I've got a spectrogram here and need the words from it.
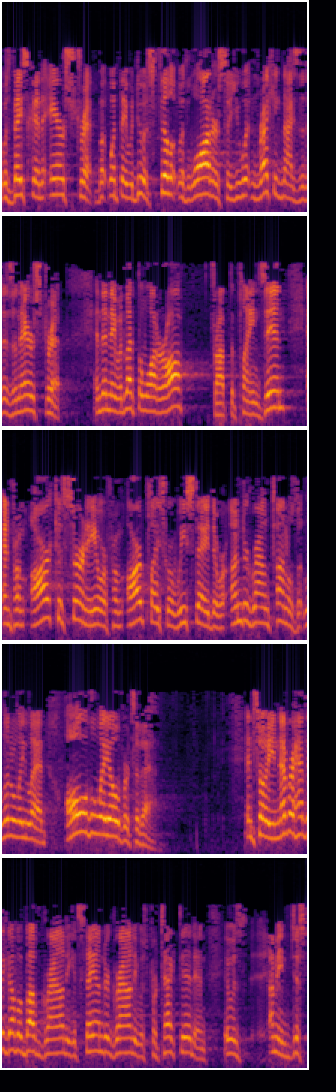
was basically an airstrip. But what they would do is fill it with water so you wouldn't recognize it as an airstrip. And then they would let the water off, drop the planes in, and from our Kaserny, or from our place where we stayed, there were underground tunnels that literally led all the way over to that. And so he never had to go above ground. He could stay underground. He was protected. And it was, I mean, just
